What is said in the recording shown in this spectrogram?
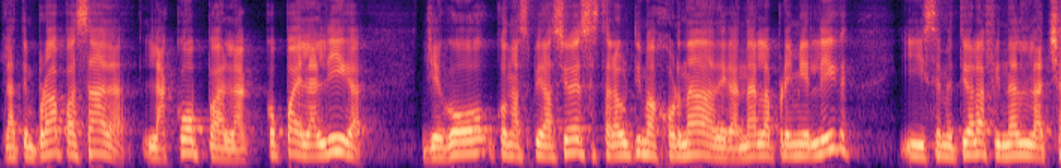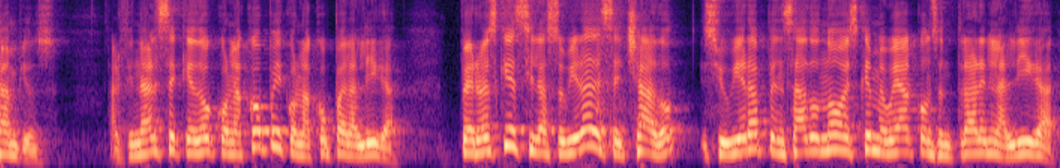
la temporada pasada, la Copa, la Copa de la Liga, llegó con aspiraciones hasta la última jornada de ganar la Premier League y se metió a la final de la Champions. Al final se quedó con la Copa y con la Copa de la Liga. Pero es que si las hubiera desechado, si hubiera pensado, no, es que me voy a concentrar en la liga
